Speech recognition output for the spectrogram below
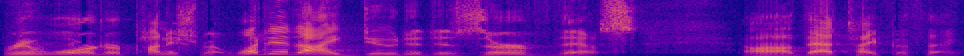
reward or punishment. What did I do to deserve this? Uh, that type of thing.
